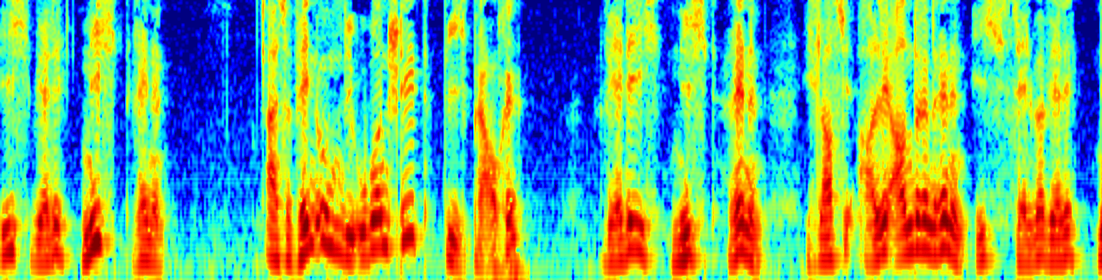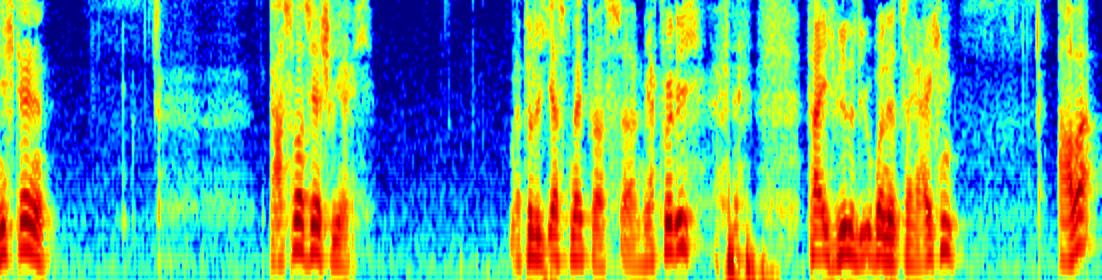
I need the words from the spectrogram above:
ich werde nicht rennen. Also wenn unten die U-Bahn steht, die ich brauche, werde ich nicht rennen. Ich lasse alle anderen rennen. Ich selber werde nicht rennen. Das war sehr schwierig. Natürlich erstmal etwas äh, merkwürdig, weil ich will die U-Bahn jetzt erreichen. Aber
